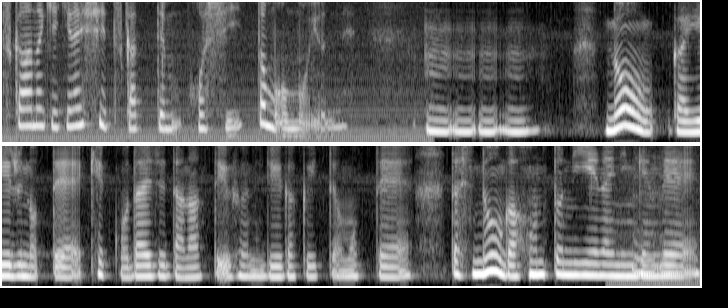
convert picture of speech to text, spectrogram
使わなきゃいけないし使ってほしいとも思うよね。うんうんうん。うんノーが言えるのって結構大事だなっていう風に留学行って思って私ノーが本当に言えない人間で、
